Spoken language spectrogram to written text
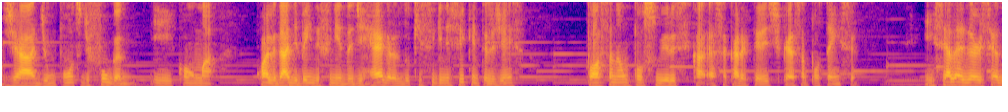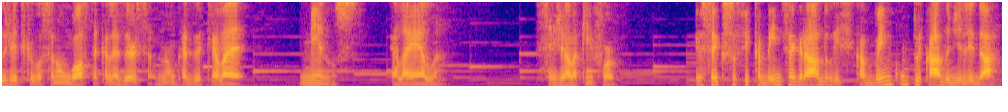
já de um ponto de fuga e com uma qualidade bem definida de regras do que significa inteligência, possa não possuir esse, essa característica, essa potência. E se ela exercer do jeito que você não gosta que ela exerça, não quer dizer que ela é menos. Ela é ela. Seja ela quem for. Eu sei que isso fica bem desregrado e fica bem complicado de lidar,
